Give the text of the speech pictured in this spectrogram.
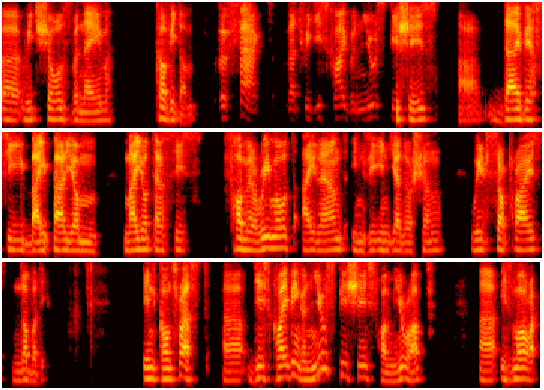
uh, we chose the name Covidum. The fact that we describe a new species, uh, Diversi bipalium mayotensis, from a remote island in the Indian Ocean will surprise nobody. In contrast, uh, describing a new species from Europe uh, is more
